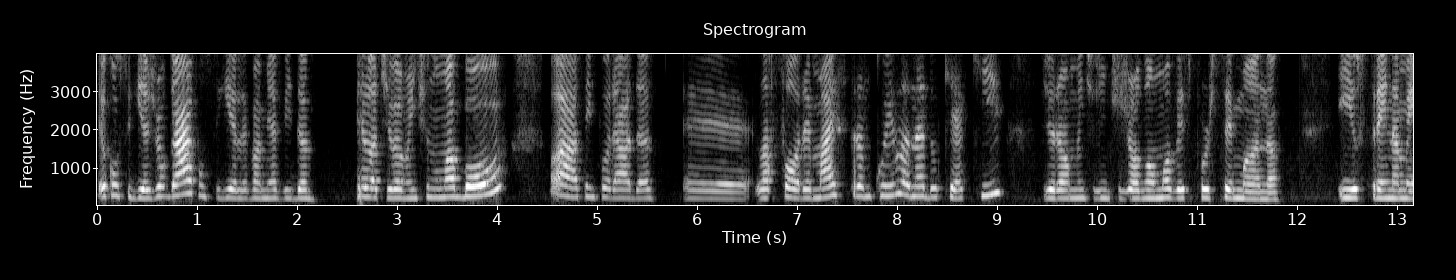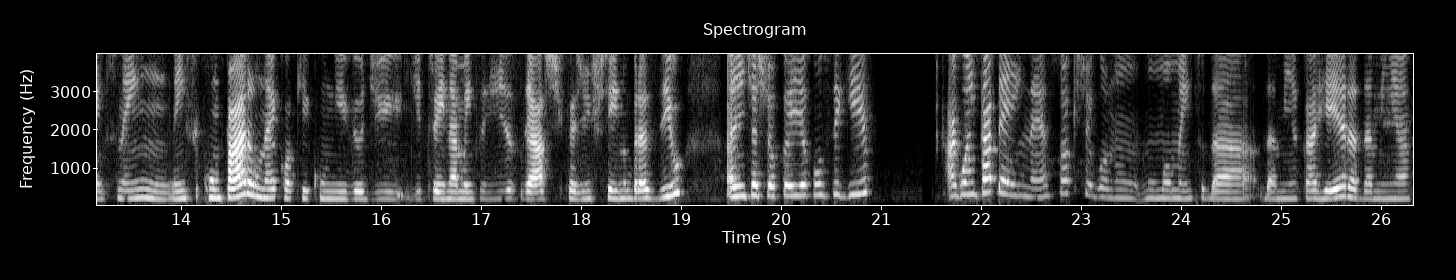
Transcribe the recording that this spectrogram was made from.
eu conseguia jogar, conseguia levar minha vida relativamente numa boa. A temporada é, lá fora é mais tranquila, né, do que aqui. Geralmente a gente joga uma vez por semana e os treinamentos nem, nem se comparam, né, com aqui com o nível de, de treinamento de desgaste que a gente tem no Brasil. A gente achou que eu ia conseguir aguentar bem, né? Só que chegou num, num momento da, da minha carreira, da minha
